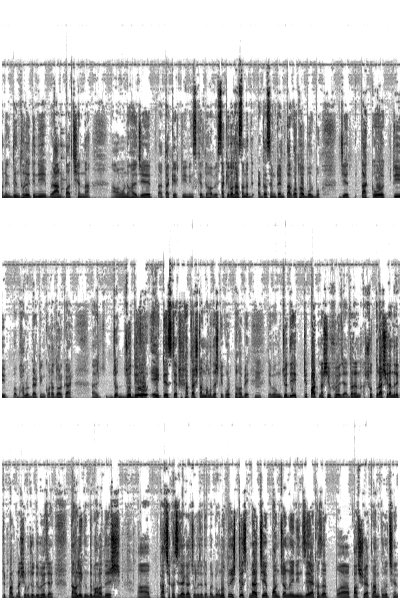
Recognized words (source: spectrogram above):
অনেকদিন ধরে তিনি রান পাচ্ছেন না। আমার মনে হয় যে তাকে একটি ইনিংস খেলতে হবে। Shakib Al Hasan at the same time তার কথাও বলব যে তাকেও একটি ভালো ব্যাটিং করা দরকার। যদিও এই টেস্টে একশো সাতাশ রান বাংলাদেশকে করতে হবে এবং যদি একটি পার্টনারশিপ হয়ে যায় ধরেন সত্তর আশি রানের একটি পার্টনারশিপও যদি হয়ে যায় তাহলে কিন্তু বাংলাদেশ কাছাকাছি জায়গায় চলে যেতে পারবে। উনত্রিশ টেস্ট ম্যাচে পঞ্চান্ন ইনিংসে এক হাজার পাঁচশো এক রান করেছেন।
